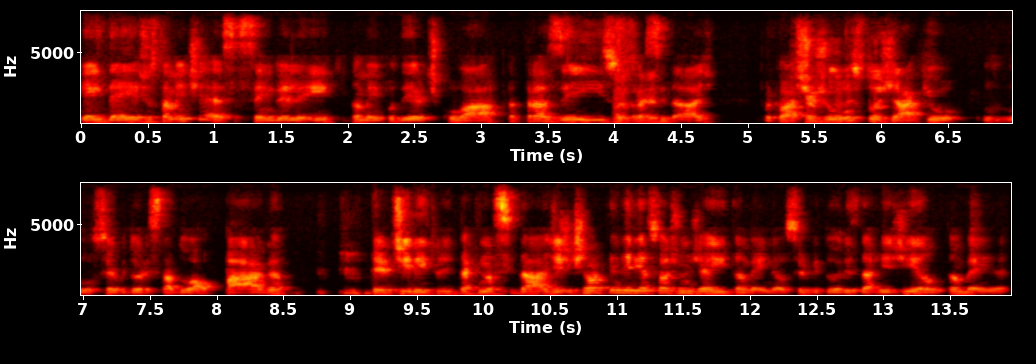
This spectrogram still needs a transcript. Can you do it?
e a ideia é justamente essa, sendo eleito, também poder articular para trazer isso para a cidade, porque eu acho justo, já que o, o, o, servidor estadual paga, ter direito de estar aqui na cidade. A gente não atenderia só Jundiaí também, né? Os servidores da região também, né?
